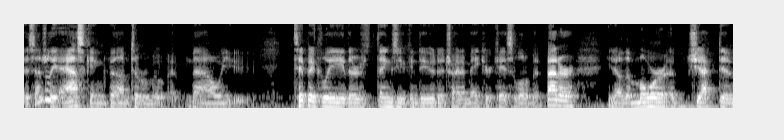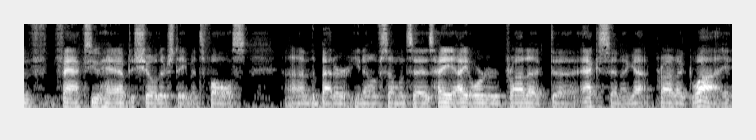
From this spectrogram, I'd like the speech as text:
essentially asking them to remove it. Now, we, typically there's things you can do to try to make your case a little bit better. You know, the more objective facts you have to show their statement's false, uh, the better. You know, if someone says, "Hey, I ordered product uh, X and I got product Y,"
